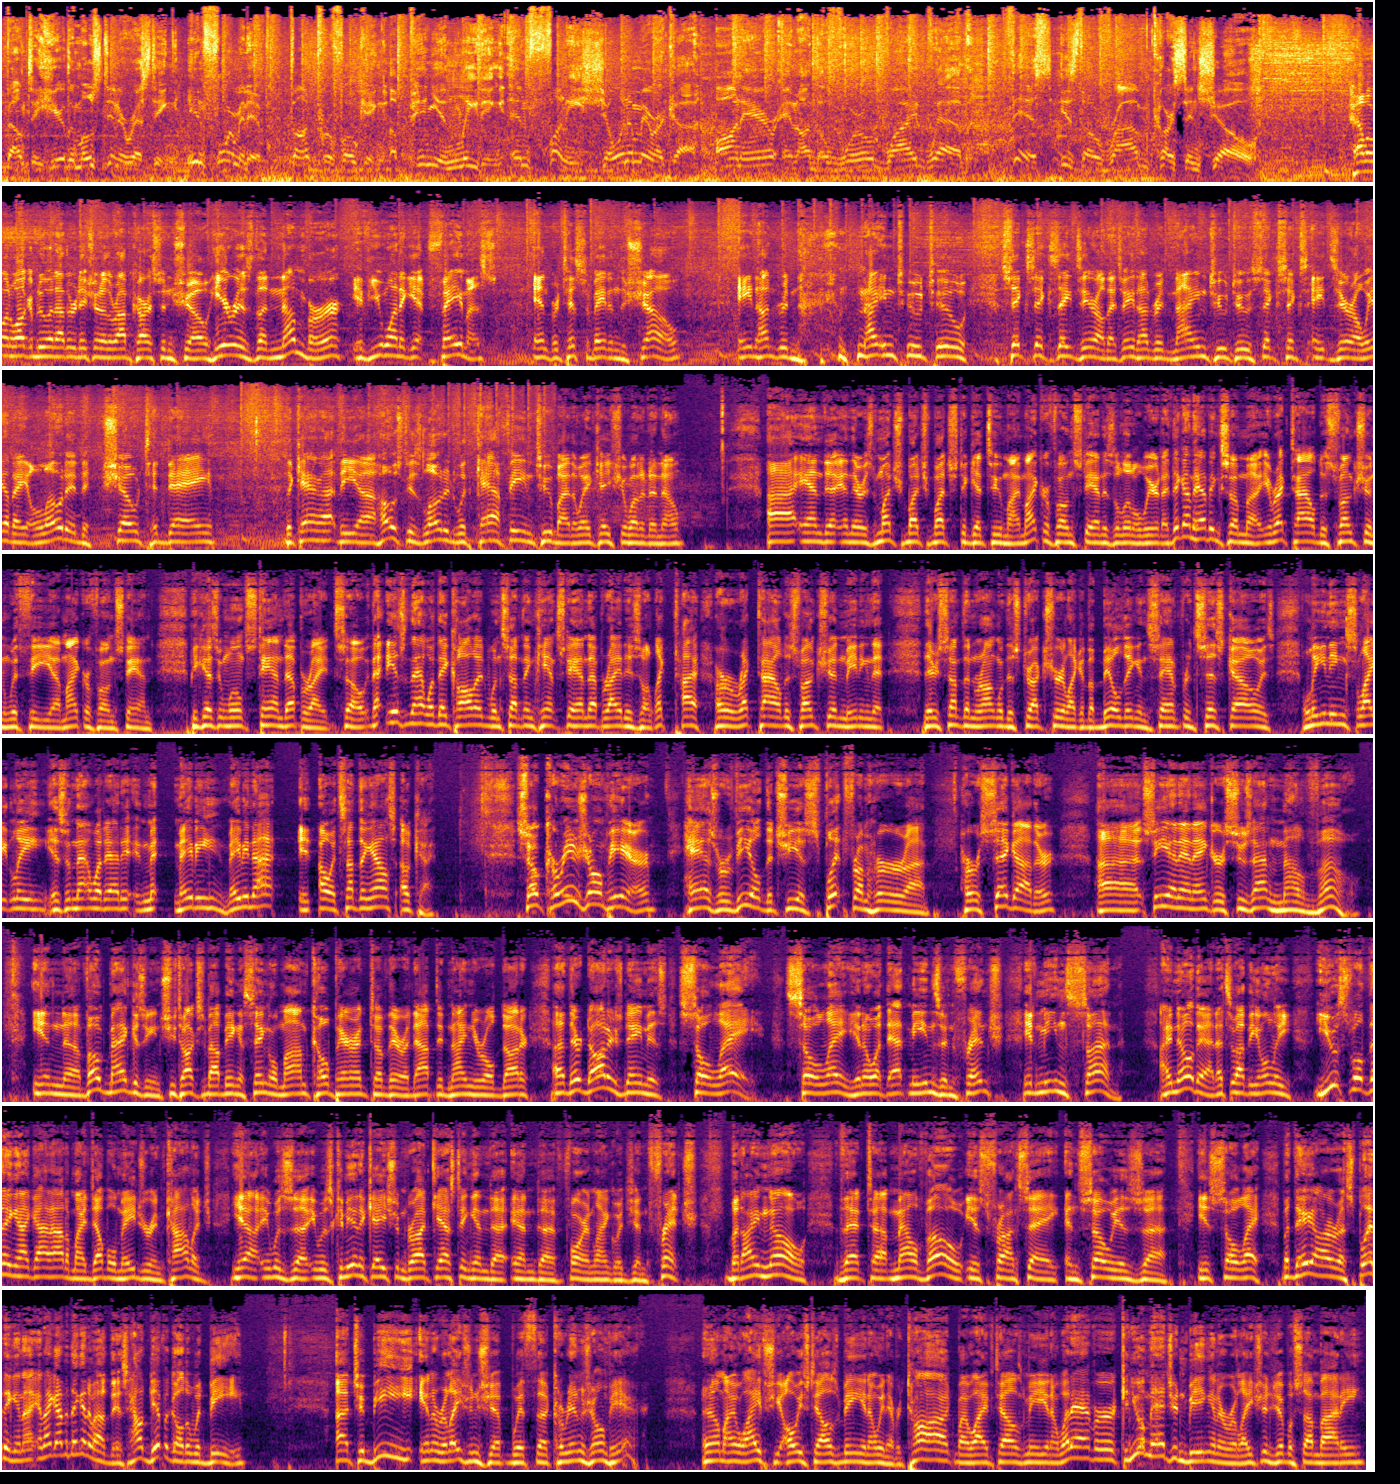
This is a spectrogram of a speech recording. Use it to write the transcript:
About to hear the most interesting, informative, thought provoking, opinion leading, and funny show in America on air and on the World Wide Web. This is The Rob Carson Show. Hello and welcome to another edition of the Rob Carson Show. Here is the number if you want to get famous and participate in the show. 800 922 6680. That's 800 922 6680. We have a loaded show today. The, ca- the uh, host is loaded with caffeine, too, by the way, in case you wanted to know. Uh, and uh, and there is much, much, much to get to. My microphone stand is a little weird. I think I'm having some uh, erectile dysfunction with the uh, microphone stand because it won't stand upright. So that isn't that what they call it when something can't stand up right? Is erectile or erectile dysfunction, meaning that there's something wrong with the structure, like if a building in San Francisco is leaning slightly. Isn't that what that is? Maybe, maybe not. It, oh, it's something else. Okay. So Karine Jean Pierre has revealed that she is split from her uh, her sig other, uh, CNN anchor Suzanne Malveaux. In uh, Vogue magazine, she talks about being a single mom, co parent of their adopted nine year old daughter. Uh, their daughter's name is Soleil. Soleil, you know what that means in French? It means sun. I know that. That's about the only useful thing I got out of my double major in college. Yeah, it was uh, it was communication, broadcasting, and uh, and uh, foreign language and French. But I know that uh, Malveaux is Francais, and so is uh, is Soleil. But they are uh, splitting, and I and I got to thinking about this: how difficult it would be to be in a relationship with Karine Jean Pierre. You know, my wife, she always tells me, you know, we never talk. My wife tells me, you know, whatever. Can you imagine being in a relationship with somebody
